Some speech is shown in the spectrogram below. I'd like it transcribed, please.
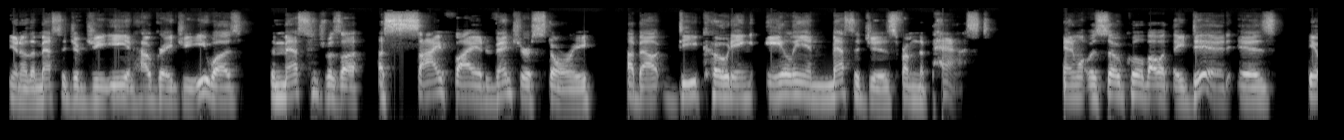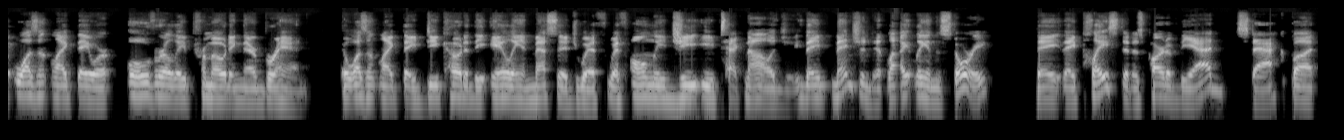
you know, the message of GE and how great GE was. The message was a, a sci fi adventure story about decoding alien messages from the past. And what was so cool about what they did is it wasn't like they were overly promoting their brand. It wasn't like they decoded the alien message with, with only GE technology. They mentioned it lightly in the story, they they placed it as part of the ad stack, but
